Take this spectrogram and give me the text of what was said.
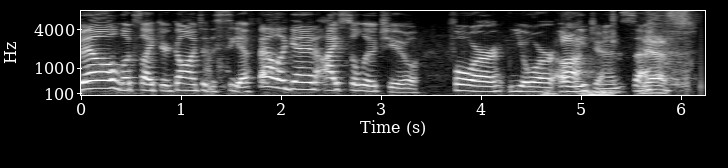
Bill, looks like you're going to the CFL again. I salute you for your ah, allegiance. Yes.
